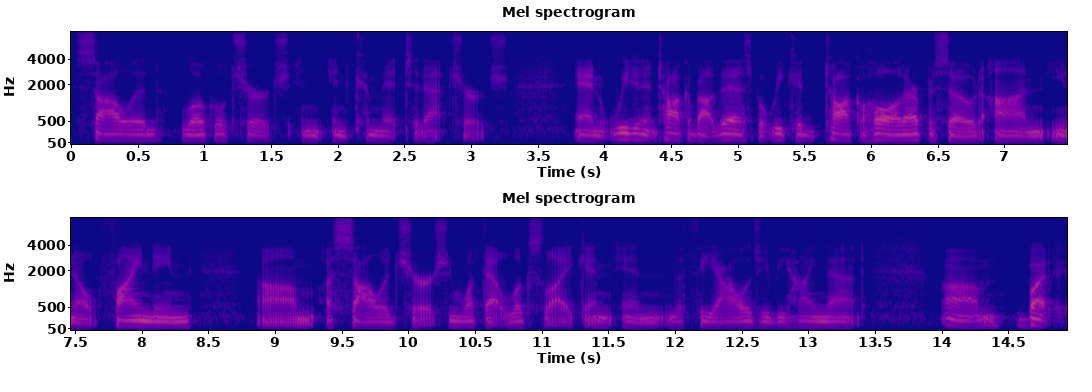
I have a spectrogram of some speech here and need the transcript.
solid local church and, and commit to that church. And we didn't talk about this, but we could talk a whole other episode on, you know, finding um, a solid church and what that looks like and, and the theology behind that. Um, but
